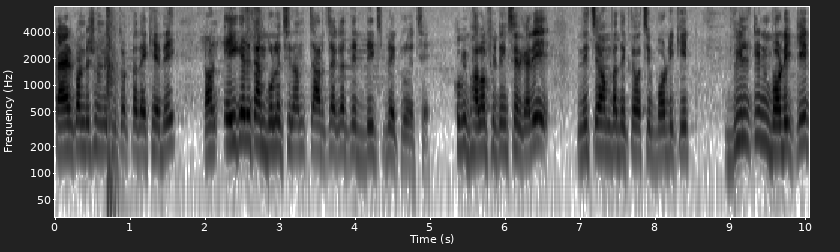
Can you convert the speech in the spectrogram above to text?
টায়ার কন্ডিশনের ভিতরটা দেখিয়ে দেই। কারণ এই গাড়িতে আমি বলেছিলাম, চার চাকাতে ডিস্ক ব্রেক রয়েছে। খুবই ভালো ফিটিংসের গাড়ি। নিচে আমরা দেখতে পাচ্ছি body kit built in body kit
